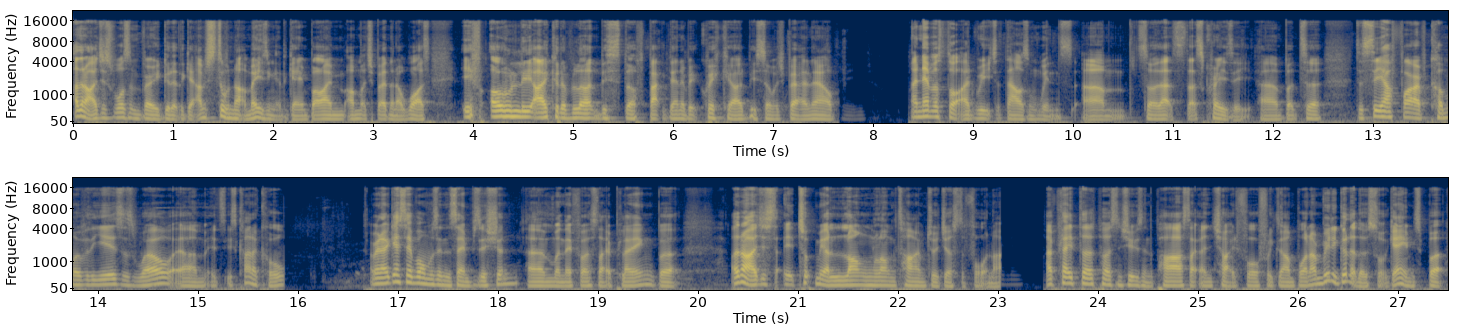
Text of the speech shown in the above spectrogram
I don't know, I just wasn't very good at the game. I'm still not amazing at the game, but I'm, I'm much better than I was. If only I could have learned this stuff back then a bit quicker, I'd be so much better now. I never thought I'd reach a thousand wins, um, so that's that's crazy. Uh, but to to see how far I've come over the years as well, um, it's it's kind of cool. I mean, I guess everyone was in the same position um, when they first started playing, but I don't know. I just it took me a long, long time to adjust to Fortnite. I played third-person shooters in the past, like Uncharted 4, for example, and I'm really good at those sort of games. But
